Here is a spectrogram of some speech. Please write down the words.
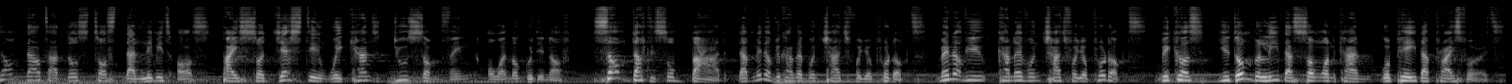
Self doubt are those thoughts that limit us by suggesting we can't do something or we're not good enough. Self doubt is so bad that many of you can't even charge for your product. Many of you can't even charge for your product because you don't believe that someone can will pay that price for it.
